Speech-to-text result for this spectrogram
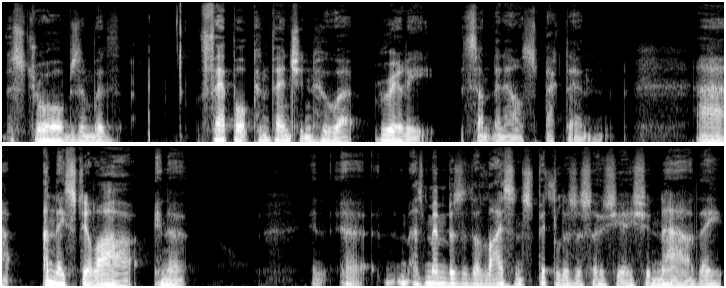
the Strawbs and with Fairport Convention, who were really something else back then, uh, and they still are in a. In, uh, as members of the Licensed Fiddlers Association now, they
